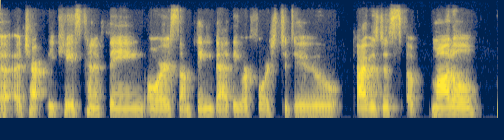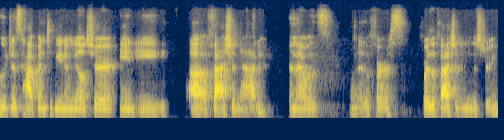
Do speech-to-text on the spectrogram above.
a, a charity case kind of thing or something that they were forced to do. I was just a model who just happened to be in a wheelchair in a uh, fashion ad. And that was one of the first for the fashion industry.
